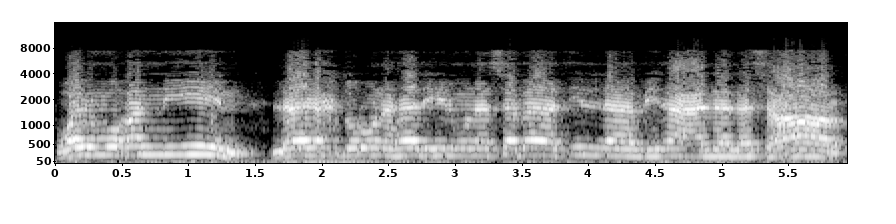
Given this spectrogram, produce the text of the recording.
والمغنيين لا يحضرون هذه المناسبات إلا بأعلى الأسعار.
